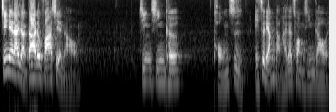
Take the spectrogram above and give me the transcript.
今天来讲，大家都发现了哦，金星科、同志，哎，这两档还在创新高哎。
